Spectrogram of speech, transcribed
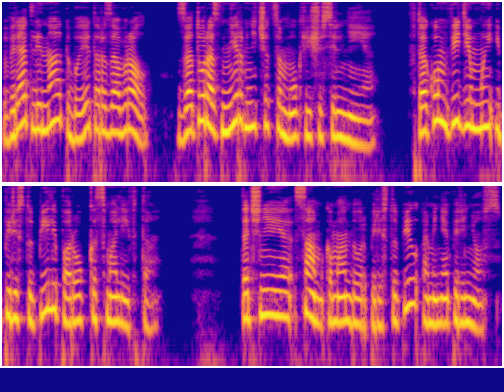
вряд ли Над бы это разобрал, зато разнервничаться мог еще сильнее. В таком виде мы и переступили порог космолифта. Точнее, сам командор переступил, а меня перенес.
